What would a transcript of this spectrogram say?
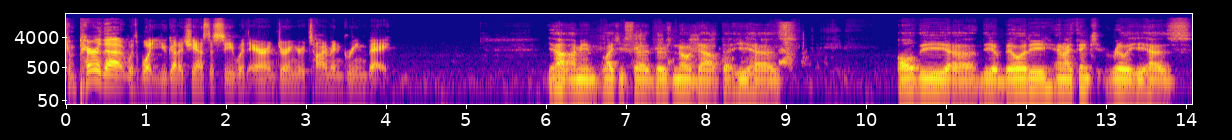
compare that with what you got a chance to see with Aaron during your time in Green Bay. Yeah, I mean, like you said, there's no doubt that he has all the uh, the ability, and I think really he has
